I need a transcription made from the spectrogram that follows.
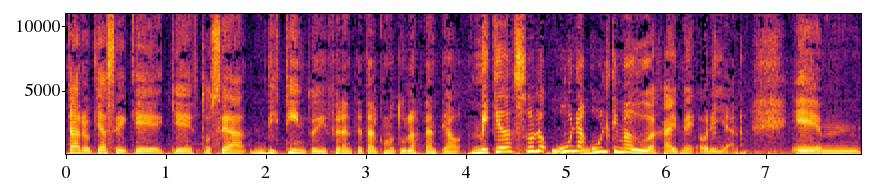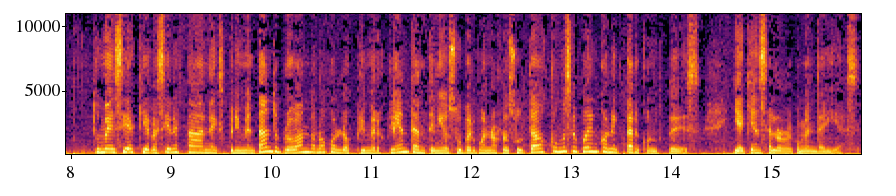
Claro, que hace que, esto sea distinto y diferente tal como tú lo has planteado. Me queda solo una última duda, Jaime Orellana. Em, tú me decías que recién estaban experimentando, probando ¿no? con los primeros clientes, han tenido súper buenos resultados. ¿Cómo se pueden conectar con ustedes y a quién se lo recomendarías?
